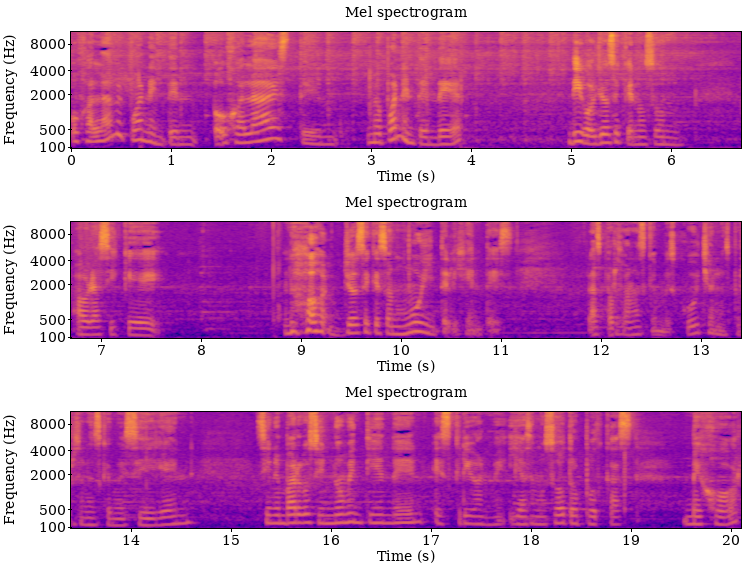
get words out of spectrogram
ojalá me puedan entender, ojalá este, me puedan entender. Digo, yo sé que no son, ahora sí que, no, yo sé que son muy inteligentes las personas que me escuchan, las personas que me siguen. Sin embargo, si no me entienden, escríbanme y hacemos otro podcast mejor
